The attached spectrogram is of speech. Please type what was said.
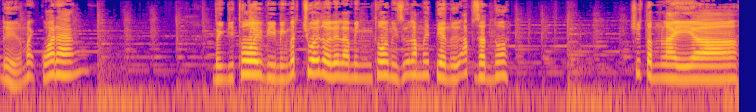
Để nó mạnh quá đáng. Mình thì thôi vì mình mất chuỗi rồi nên là mình thôi mình giữ 50 tiền rồi up dần thôi. Chứ tầm này uh,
